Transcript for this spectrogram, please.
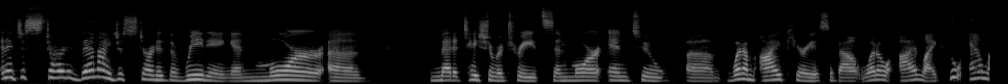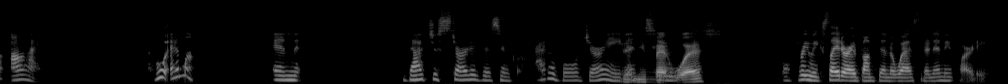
And it just started then i just started the reading and more um meditation retreats and more into um, what am i curious about? What do i like? Who am i who am i and that just started this incredible journey then you met Wes. well, three weeks later, I bumped into Wes at an Emmy party,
